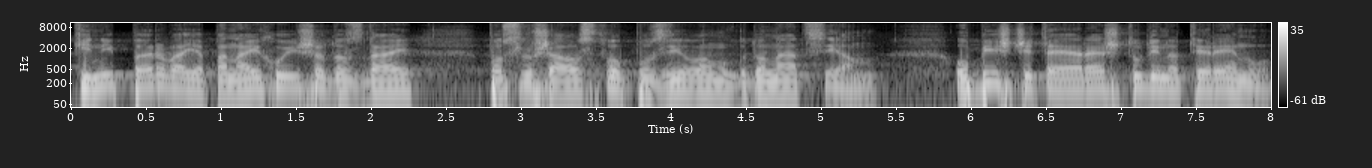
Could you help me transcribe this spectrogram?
ki ni prva, je pa najhujša do zdaj, poslušalstvo pozivam k donacijam. Obiščite RŠ tudi na terenu,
